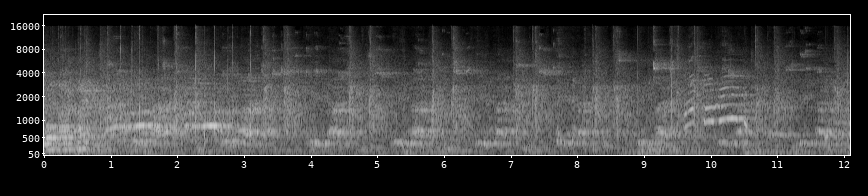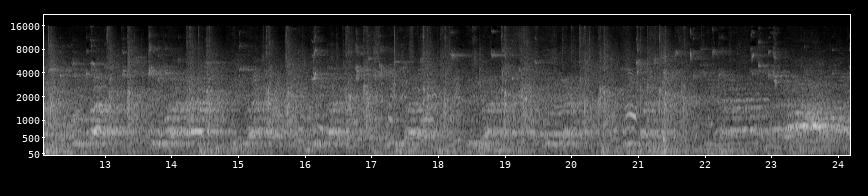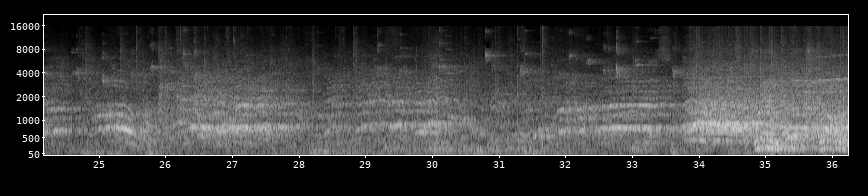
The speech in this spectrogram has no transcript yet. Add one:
pulled by the Titans. Three points, Bravo.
